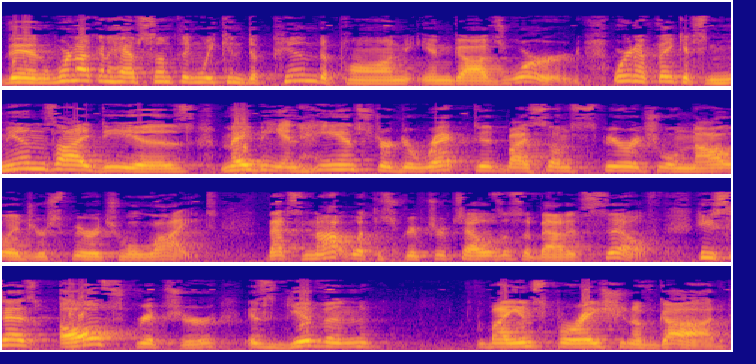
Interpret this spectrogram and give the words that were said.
then we're not going to have something we can depend upon in God's Word. We're going to think it's men's ideas, maybe enhanced or directed by some spiritual knowledge or spiritual light. That's not what the scripture tells us about itself. He says all scripture is given by inspiration of God.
